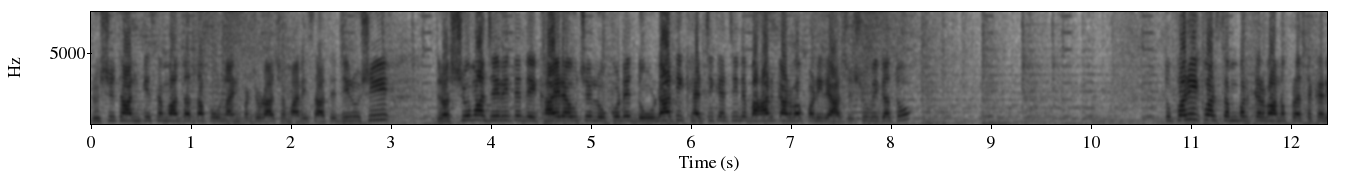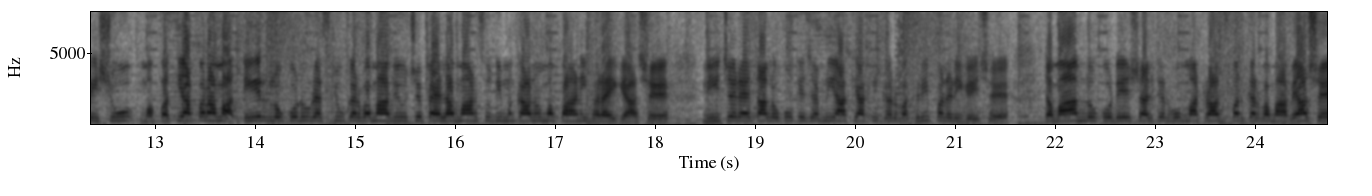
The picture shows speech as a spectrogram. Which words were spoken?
ઋષિ થાનકી સંવાદદાતા ફોનલાઈન પર જોડાયા છે અમારી સાથે. જી ઋષિ, દ્રશ્યોમાં જે રીતે દેખાઈ રહ્યું છે, લોકોને દોરડાથી ખેંચી ખેંચીને બહાર કાઢવા પડી રહ્યા છે. શું વિગતો? તો ફરી એકવાર સંપર્ક કરવાનો પ્રયત્ન કરીશું. મફતિયાપરામાં તેર લોકોનું રેસ્ક્યુ કરવામાં આવ્યું છે. પહેલા માળ સુધી મકાનોમાં પાણી ભરાઈ ગયા છે. નીચે રહેતા લોકો કે જેમની આખી આખી ઘર વખરી પલળી ગઈ છે. તમામ લોકોને શેલ્ટર હોમમાં ટ્રાન્સફર કરવામાં આવ્યા છે.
